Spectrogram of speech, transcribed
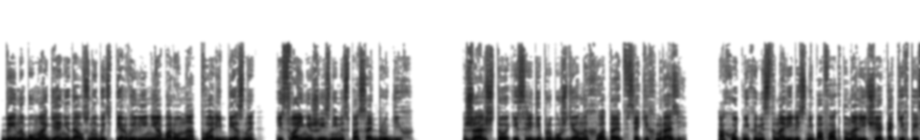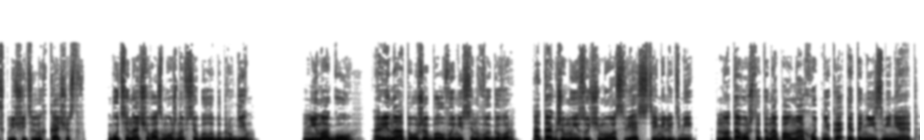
Да и на бумаге они должны быть первой линии обороны от тварей бездны и своими жизнями спасать других. Жаль, что и среди пробужденных хватает всяких мразей. Охотниками становились не по факту наличия каких-то исключительных качеств, будь иначе, возможно, все было бы другим. Не могу, Ренату уже был вынесен выговор, а также мы изучим его связь с теми людьми, но того, что ты напал на охотника, это не изменяет.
